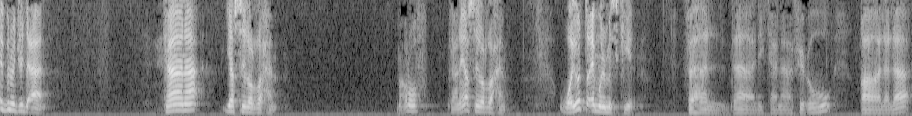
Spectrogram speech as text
ابن جدعان كان يصل الرحم. معروف؟ كان يصل الرحم. ويطعم المسكين. فهل ذلك نافعه؟ قال لا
